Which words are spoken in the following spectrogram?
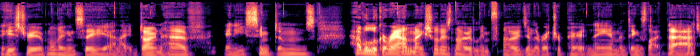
a history of malignancy and they don't have any symptoms, have a look around, make sure there's no lymph nodes in the retroperitoneum and things like that.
